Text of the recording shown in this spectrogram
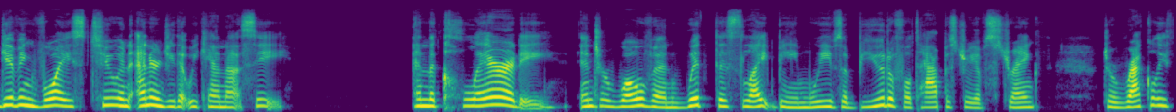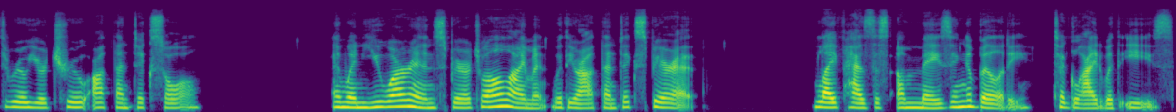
giving voice to an energy that we cannot see. And the clarity interwoven with this light beam weaves a beautiful tapestry of strength directly through your true, authentic soul. And when you are in spiritual alignment with your authentic spirit, life has this amazing ability to glide with ease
